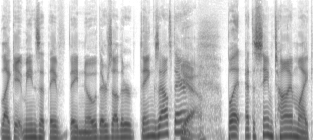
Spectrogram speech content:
like it means that they've they know there's other things out there. Yeah. But at the same time, like,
